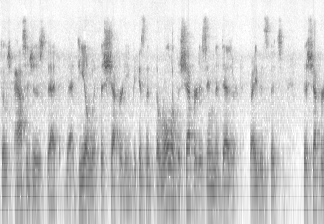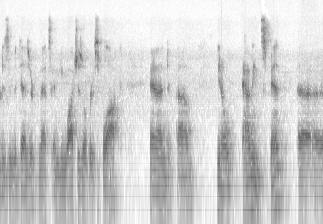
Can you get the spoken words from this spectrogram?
those passages that, that deal with the shepherding, because the, the role of the shepherd is in the desert, right? It's, it's, the shepherd is in the desert, and that's and he watches over his flock. And um, you know, having spent uh,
